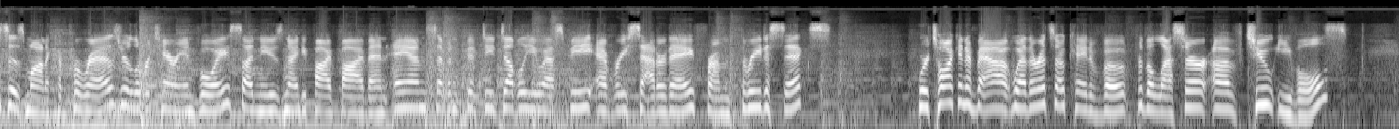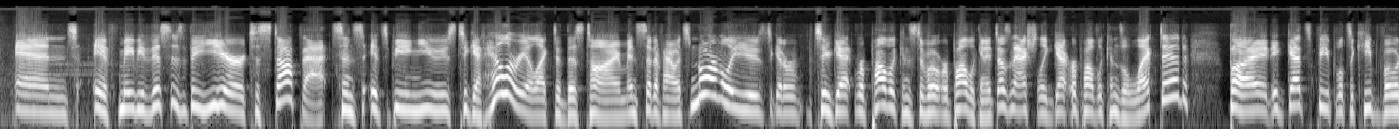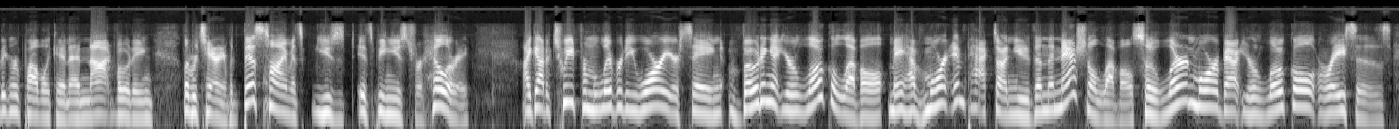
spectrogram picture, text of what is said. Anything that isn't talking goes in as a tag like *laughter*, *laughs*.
This is Monica Perez, your libertarian voice on News 95.5 and AM 750 WSB every Saturday from 3 to 6. We're talking about whether it's okay to vote for the lesser of two evils and if maybe this is the year to stop that since it's being used to get Hillary elected this time instead of how it's normally used to get to get Republicans to vote Republican. It doesn't actually get Republicans elected, but it gets people to keep voting Republican and not voting Libertarian. But this time it's used it's being used for Hillary. I got a tweet from Liberty Warrior saying voting at your local level may have more impact on you than the national level. So learn more about your local races.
